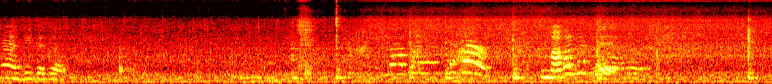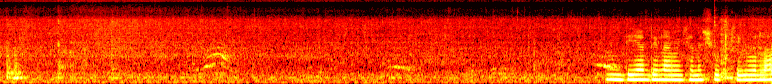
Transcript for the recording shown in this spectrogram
হ্যাঁ, বাবার কাছে? দিলাম এখানে সুটকিগুলা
